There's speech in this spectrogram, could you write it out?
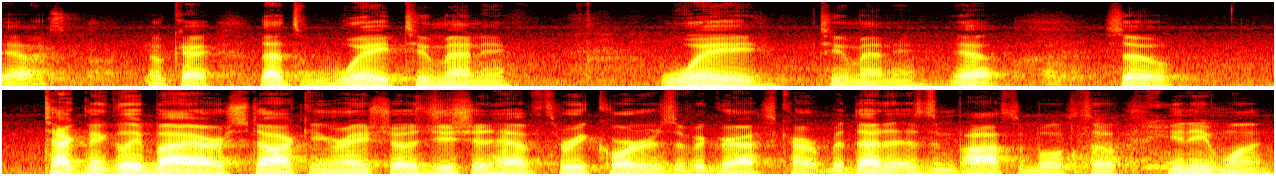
Yeah. Okay. That's way too many. Way too many. Yeah. So technically, by our stocking ratios, you should have three quarters of a grass carp, but that isn't possible. So you need one.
